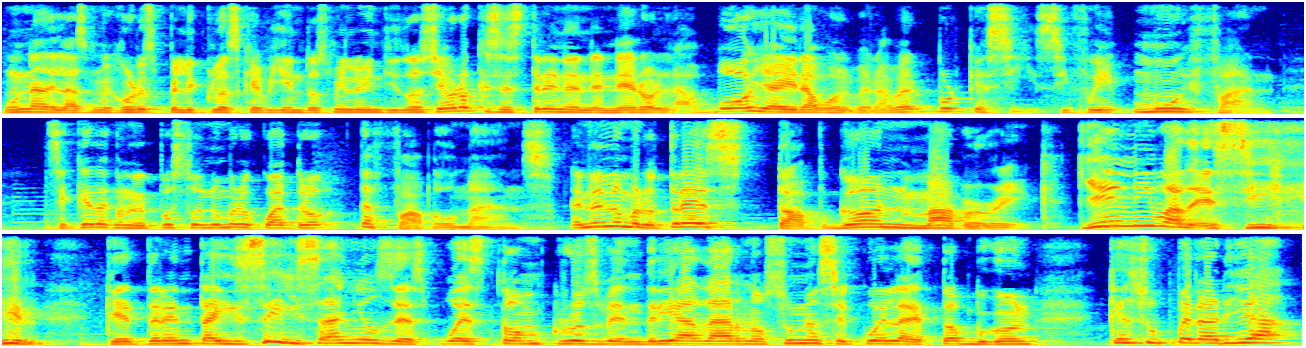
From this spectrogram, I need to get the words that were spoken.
una de las mejores películas que vi en 2022 y ahora que se estrena en enero la voy a ir a volver a ver porque sí, sí fui muy fan. Se queda con el puesto número 4 The Fablemans. En el número 3, Top Gun Maverick. ¿Quién iba a decir que 36 años después Tom Cruise vendría a darnos una secuela de Top Gun que superaría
